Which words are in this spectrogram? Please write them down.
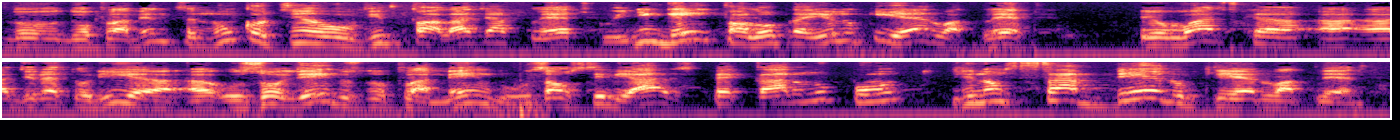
do, do Flamengo, você nunca tinha ouvido falar de Atlético e ninguém falou para ele o que era o Atlético. Eu acho que a, a, a diretoria, a, os olheiros do Flamengo, os auxiliares, pecaram no ponto de não saber o que era o Atlético.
